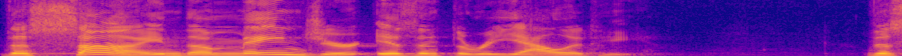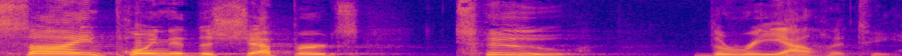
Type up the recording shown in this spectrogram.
The sign, the manger, isn't the reality. The sign pointed the shepherds to the reality.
